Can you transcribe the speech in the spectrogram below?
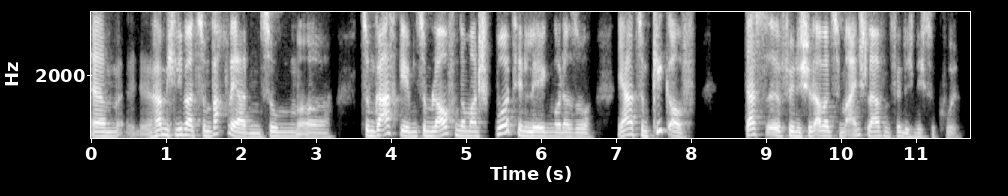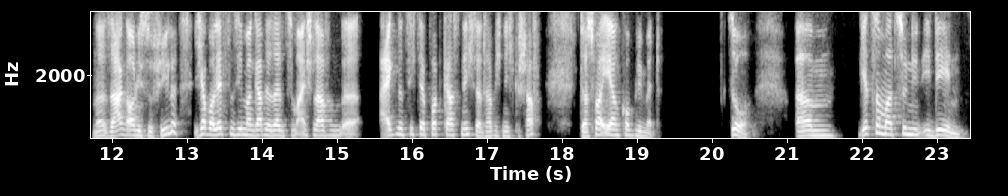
ähm, hör mich lieber zum Wachwerden, zum äh, zum Gas geben, zum Laufen nochmal einen Spurt hinlegen oder so. Ja, zum Kickoff. Das äh, finde ich schön, aber zum Einschlafen finde ich nicht so cool. Ne? Sagen auch nicht so viele. Ich habe auch letztens jemanden gehabt, der sagte, zum Einschlafen äh, eignet sich der Podcast nicht, das habe ich nicht geschafft. Das war eher ein Kompliment. So, ähm, jetzt nochmal zu den Ideen.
